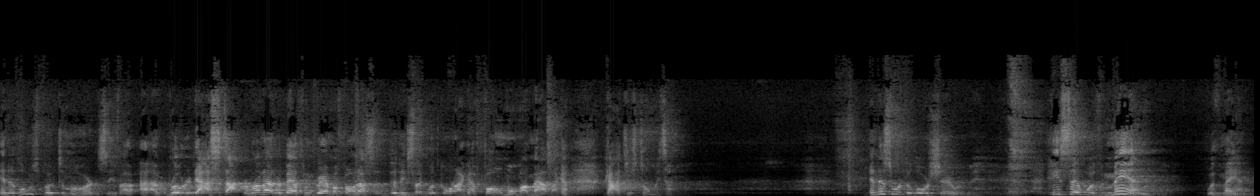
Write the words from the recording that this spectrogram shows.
And the Lord spoke to my heart to see if I, I wrote it down. I stopped to run out of the bathroom, grab my phone. I said, he's like, what's going on? I got foam on my mouth. I got, God just told me something. And this is what the Lord shared with me. He said, with men, with men,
